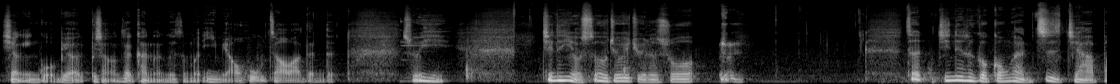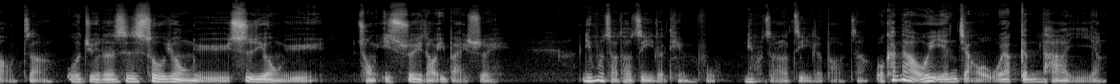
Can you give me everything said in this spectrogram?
像英国不要不想再看那个什么疫苗护照啊等等。所以今天有时候就会觉得说，这今天这个公案自家保障，我觉得是受用于适用于从一岁到一百岁，你有没有找到自己的天赋？你有找到自己的宝藏？我看他好会演讲哦，我要跟他一样。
